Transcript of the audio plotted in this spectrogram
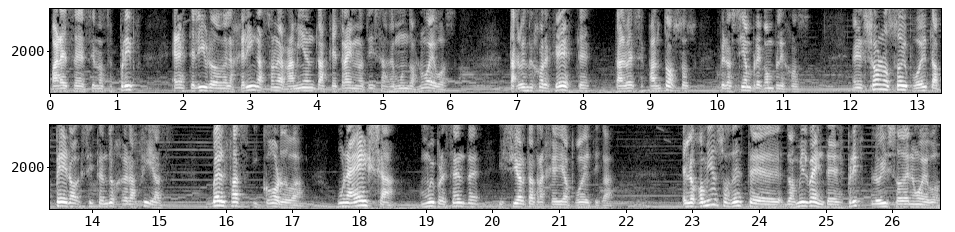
parece decirnos Spriff en este libro donde las jeringas son herramientas que traen noticias de mundos nuevos, tal vez mejores que este, tal vez espantosos, pero siempre complejos. En Yo no soy poeta, pero existen dos geografías, Belfast y Córdoba, una ella muy presente y cierta tragedia poética. En los comienzos de este 2020, Spriff lo hizo de nuevo.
